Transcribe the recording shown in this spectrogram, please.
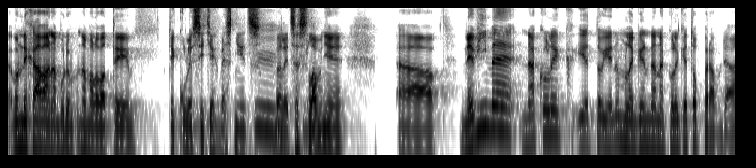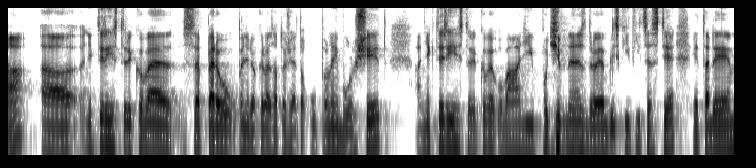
on nechává nabudov, namalovat ty, ty kulisy těch vesnic Mm. mm. velice slavně. Nevíme, nakolik je to jenom legenda, nakolik je to pravda. Uh, někteří historikové se perou úplně do krve za to, že je to úplný bullshit a někteří historikové uvádí podivné zdroje blízké té cestě. Je tady uh,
